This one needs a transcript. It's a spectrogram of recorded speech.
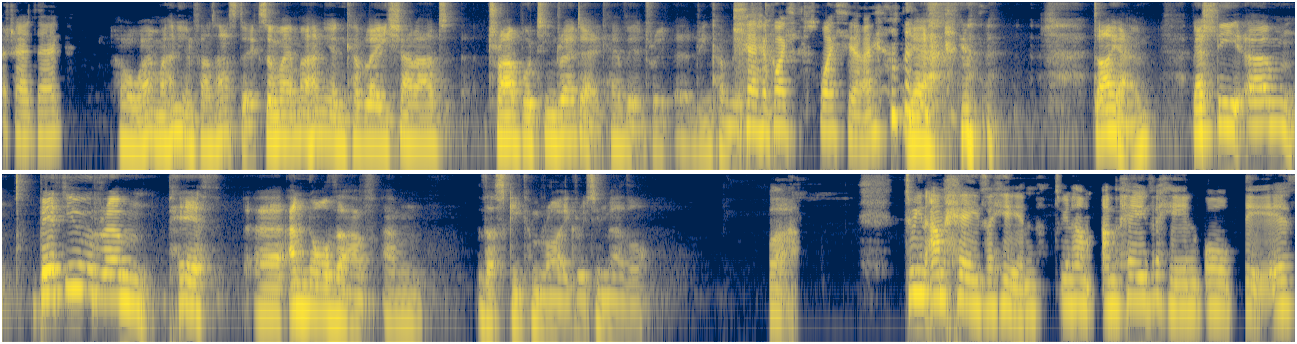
y rhedeg. O, oh, wow, mae hynny yn ffantastig. So mae, mae hynny yn cyfle i siarad tra bod ti'n redeg hefyd, dwi'n cymryd. Ie, yeah, waith, weithiau. Ie. Da iawn. Felly, um, beth yw'r um, peth uh, anoddaf am ddysgu Cymraeg, rwy ti'n meddwl? Wow. Dwi'n amheu fy hun. Dwi'n am amheu fy hun bob dydd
